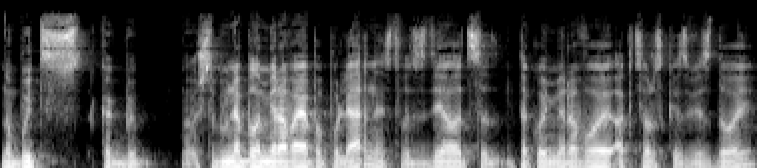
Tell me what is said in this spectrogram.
ну, быть, как бы, чтобы у меня была мировая популярность, вот сделаться такой мировой актерской звездой,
